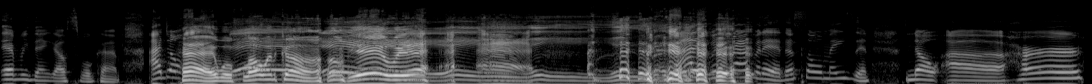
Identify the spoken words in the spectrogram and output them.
Everything else will come. I don't. Hey, it will flow and come. Yeah, we- Hey, hey, hey. I didn't even try for that. That's so amazing. No, uh, her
